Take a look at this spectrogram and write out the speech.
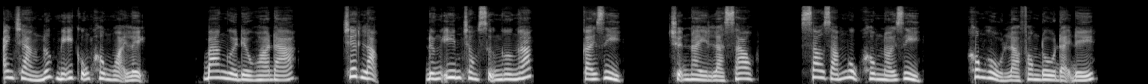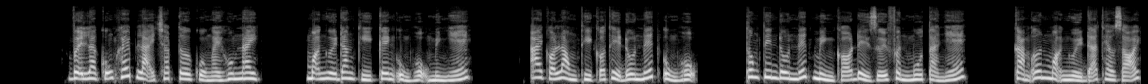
Anh chàng nước mỹ cũng không ngoại lệ. Ba người đều hóa đá. Chết lặng. Đứng im trong sự ngơ ngác. Cái gì? Chuyện này là sao? Sao giám ngục không nói gì? Không hổ là phong đồ đại đế. Vậy là cũng khép lại chapter của ngày hôm nay. Mọi người đăng ký kênh ủng hộ mình nhé. Ai có lòng thì có thể donate ủng hộ. Thông tin donate mình có để dưới phần mô tả nhé. Cảm ơn mọi người đã theo dõi.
